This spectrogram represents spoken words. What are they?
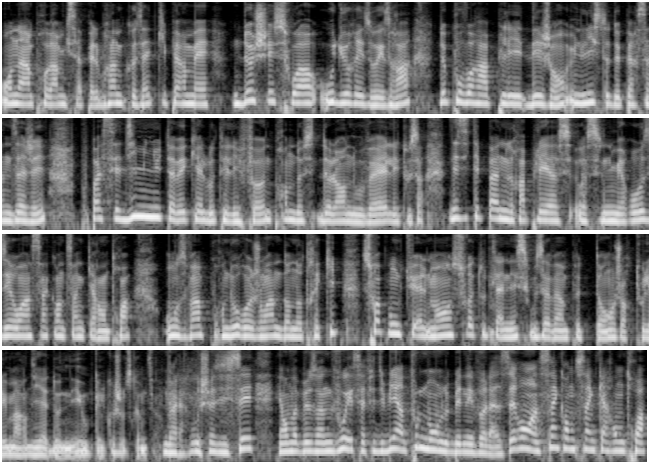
On a un programme qui s'appelle Brin de Cosette qui permet de chez soi ou du réseau Ezra de pouvoir appeler des gens, une liste de personnes âgées, pour passer 10 minutes avec elles au téléphone, prendre de, de leurs nouvelles tout ça. N'hésitez pas à nous rappeler à ce, numéro 01 55 43 11 20 pour nous rejoindre dans notre équipe, soit ponctuellement, soit toute l'année si vous avez un peu de temps, genre tous les mardis à donner ou quelque chose comme ça. Voilà, vous choisissez et on a besoin de vous et ça fait du bien à tout le monde le bénévolat. 01 55 43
